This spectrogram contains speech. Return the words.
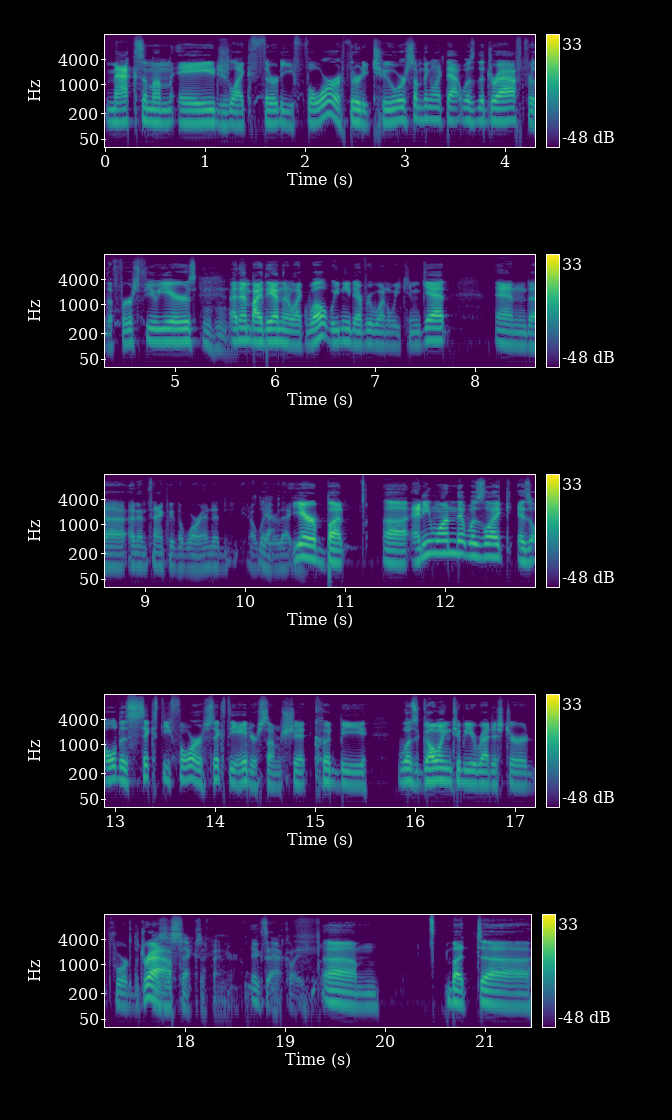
maximum age like 34 or 32 or something like that was the draft for the first few years and then by the end they're like well we need everyone we can get and uh, and then thankfully the war ended you know later Yeah. that year but uh, anyone that was like as old as 64 or 68 or some shit could be was going to be registered for the draft. As a sex offender. Exactly. Um, but uh,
